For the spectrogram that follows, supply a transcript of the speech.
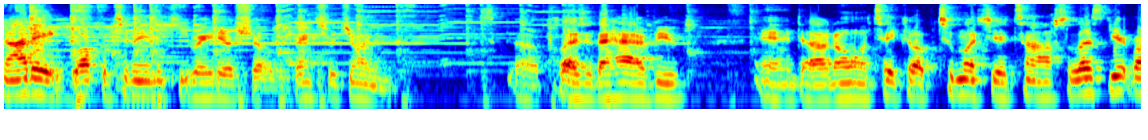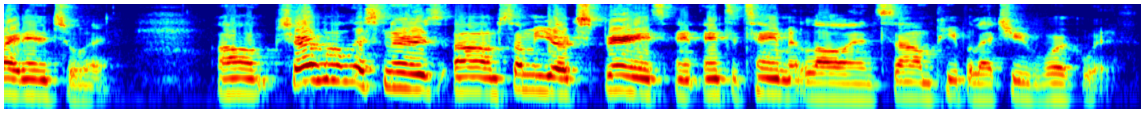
Nah-Deh, welcome to the Any Radio Show. Thanks for joining me. It's a pleasure to have you, and uh, I don't want to take up too much of your time, so let's get right into it. Um, share with my listeners um, some of your experience in entertainment law and some people that you've worked with.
